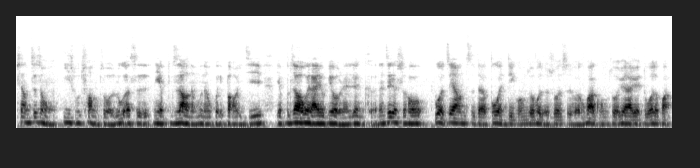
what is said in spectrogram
像这种艺术创作，如果是你也不知道能不能回报，以及也不知道未来有没有人认可，那这个时候如果这样子的不稳定工作或者说是文化工作越来越多的话，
